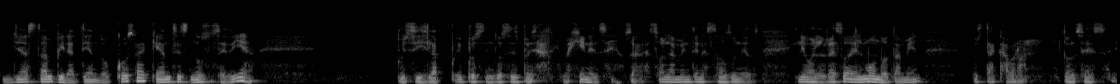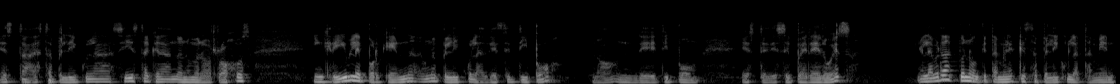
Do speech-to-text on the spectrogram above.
ya están pirateando, cosa que antes no sucedía. Pues sí, pues entonces, pues imagínense, o sea, solamente en Estados Unidos. Y luego en el resto del mundo también pues está cabrón. Entonces, esta, esta película sí está quedando en números rojos. Increíble porque una, una película de este tipo, ¿no? De tipo este, de superhéroes. Y la verdad, bueno, que también es que esta película también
